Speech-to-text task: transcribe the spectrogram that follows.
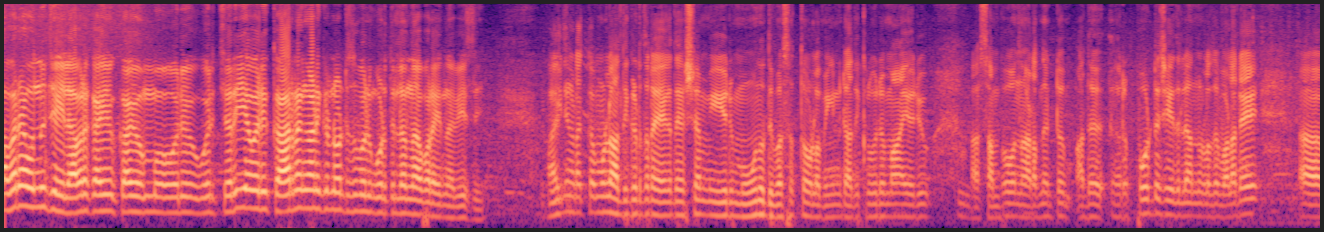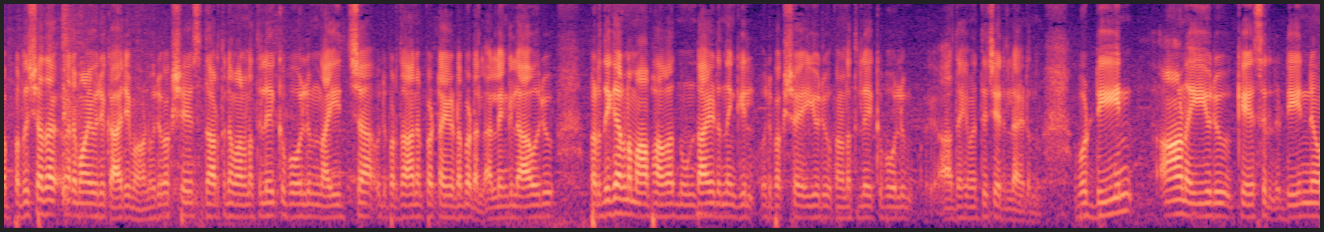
അവരെ ഒന്നും ചെയ്യില്ല. അവരെ കൈ ഒരു ഒരു ചെറിയ ഒരു കാരണം കാണിക്കുന്ന നോട്ടീസ് പോലും കൊടുത്തില്ലെന്നാണ് പറയുന്നത് വി സി അതിനടക്കമുള്ള അധികൃതർ ഏകദേശം ഈ ഒരു മൂന്ന് ദിവസത്തോളം ഇങ്ങനെ അതിക്രൂരമായ ഒരു സംഭവം നടന്നിട്ടും അത് റിപ്പോർട്ട് ചെയ്തില്ല എന്നുള്ളത് വളരെ പ്രതിഷേധകരമായ ഒരു കാര്യമാണ്. ഒരുപക്ഷെ സിദ്ധാർത്ഥിന്റെ മരണത്തിലേക്ക് പോലും നയിച്ച ഒരു പ്രധാനപ്പെട്ട ഇടപെടൽ അല്ലെങ്കിൽ ആ ഒരു പ്രതികരണം ആ ഭാഗത്ത് ഉണ്ടായിരുന്നെങ്കിൽ ഒരുപക്ഷെ ഈ ഒരു മരണത്തിലേക്ക് പോലും അദ്ദേഹം എത്തിച്ചേരില്ലായിരുന്നു. അപ്പോൾ ഡീൻ ആണ് ഈ ഒരു കേസിൽ ഡീനു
